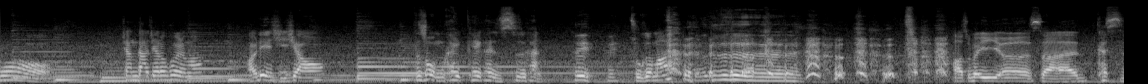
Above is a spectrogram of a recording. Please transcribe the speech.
哇，这样大家都会了吗？好，要练习一下哦。这时候我们可以可以开始试试看，可以，可以，主歌吗？对对对对对对 好，准备一二三，开始。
